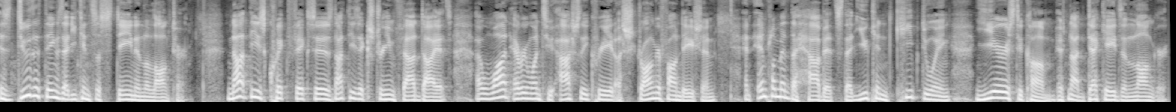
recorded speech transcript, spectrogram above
is do the things that you can sustain in the long term. Not these quick fixes, not these extreme fad diets. I want everyone to actually create a stronger foundation and implement the habits that you can keep doing years to come, if not decades and longer.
